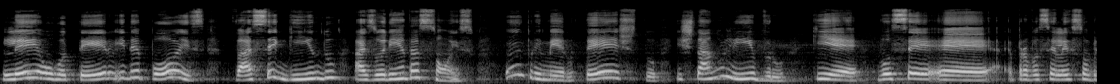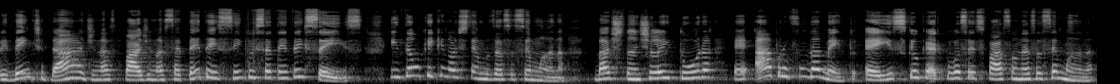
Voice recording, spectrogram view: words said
leia o roteiro e depois vá seguindo as orientações. Um primeiro texto está no livro, que é você é, para você ler sobre identidade nas páginas 75 e 76. Então, o que, que nós temos essa semana? Bastante leitura, é aprofundamento. É isso que eu quero que vocês façam nessa semana.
